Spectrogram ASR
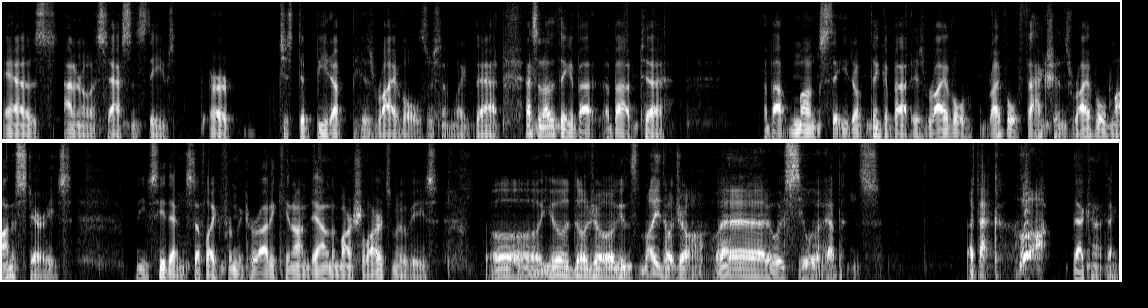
as I don't know assassins, thieves, or just to beat up his rivals or something like that. That's another thing about about uh, about monks that you don't think about is rival rival factions, rival monasteries. You see that in stuff like from the Karate Kid on down in the martial arts movies. Oh, your dojo against my dojo. Well, we'll see what happens. Attack. That kind of thing.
